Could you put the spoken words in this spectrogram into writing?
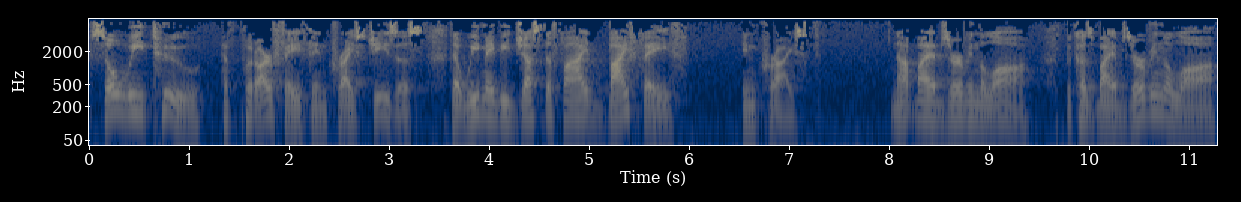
So we too have put our faith in Christ Jesus that we may be justified by faith in Christ, not by observing the law, because by observing the law,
